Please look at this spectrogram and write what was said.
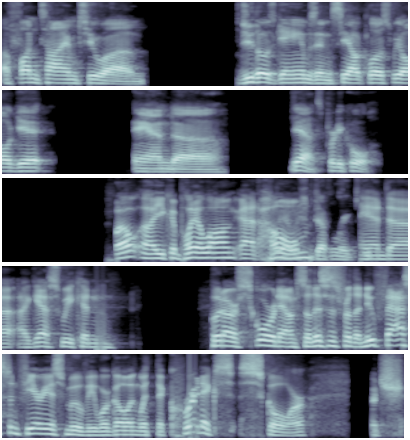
a fun time to um do those games and see how close we all get, and uh yeah, it's pretty cool. Well, uh, you can play along at home. should definitely. Keep, and uh, I guess we can put our score down. So this is for the new Fast and Furious movie. We're going with the critics' score, which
